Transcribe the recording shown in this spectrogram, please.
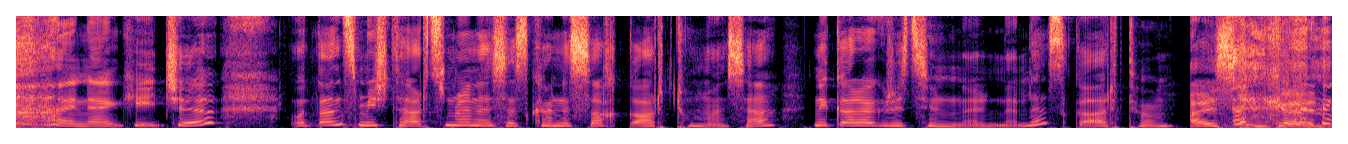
այնաքիչը, ու տենց միշտ հարցում են, այսքան է սախ կարդում ես, հա։ Նկարագրություններն էլ ես կարդում։ Այսինքն,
